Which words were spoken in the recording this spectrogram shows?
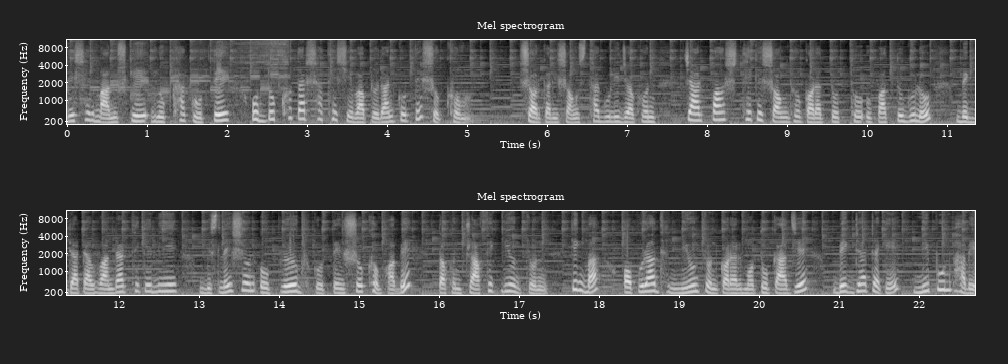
দেশের মানুষকে রক্ষা করতে ও দক্ষতার সাথে সেবা প্রদান করতে সক্ষম। সরকারি সংস্থাগুলি যখন চারপাশ থেকে সংগ্রহ করা তথ্য উপাত্তগুলো বিগ ডাটা ভান্ডার থেকে নিয়ে বিশ্লেষণ ও প্রয়োগ করতে সক্ষম হবে, তখন ট্রাফিক নিয়ন্ত্রণ কিংবা অপরাধ নিয়ন্ত্রণ করার মতো কাজে বিগ ডাটাকে নিপুণভাবে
